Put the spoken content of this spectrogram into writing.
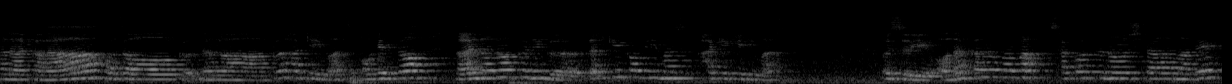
鼻から細く長く吐きます。おへそ内臓の奥にぐっと引き込みます。吐き切ります。薄いお腹のまま鎖骨の下まで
